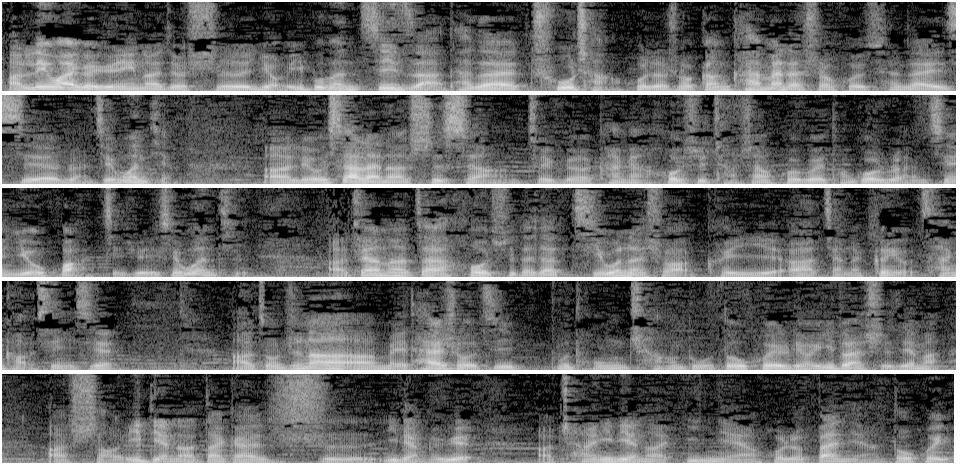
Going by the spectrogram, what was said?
啊，另外一个原因呢就是有一部分机子啊，它在出厂或者说刚开卖的时候会存在一些软件问题。啊留下来呢是想这个看看后续厂商会不会通过软件优化解决一些问题，啊，这样呢在后续大家提问的时候啊，可以啊讲的更有参考性一些，啊，总之呢啊每台手机不同长度都会留一段时间嘛，啊少一点呢大概是一两个月，啊长一点呢一年或者半年都会有。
